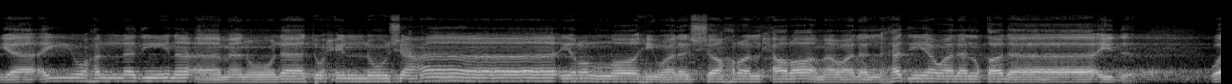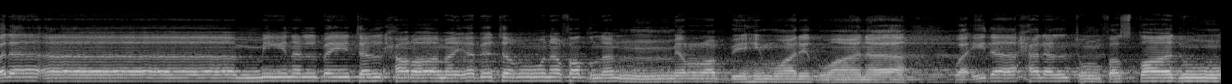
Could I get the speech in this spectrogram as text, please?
يا أيها الذين آمنوا لا تحلوا شعائر الله ولا الشهر الحرام ولا الهدي ولا القلائد ولا آمين البيت الحرام يبتغون فضلا من ربهم ورضوانا وإذا حللتم فاصطادوا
